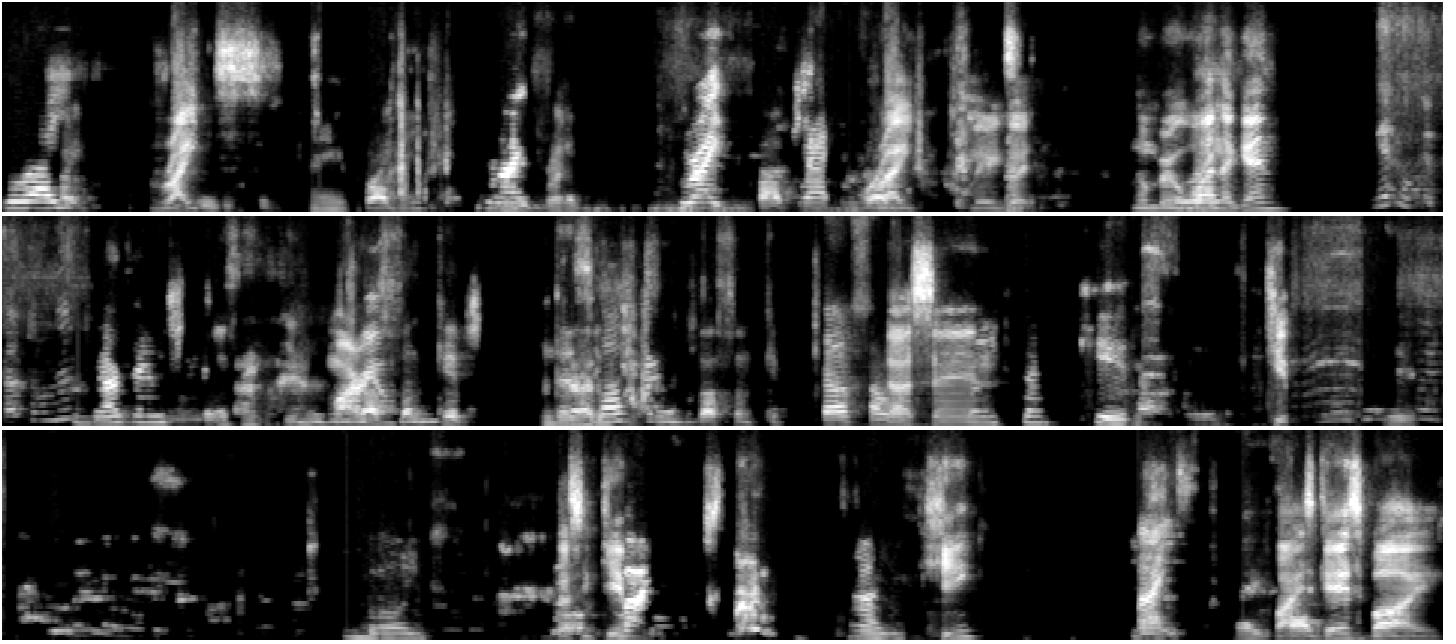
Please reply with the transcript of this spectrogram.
Right. Right. Right. Right. Right. Right. Right. Very good. Number one again. Doesn't. Doesn't keep. Mario. Doesn't keep. Doesn't. Doesn't keep. Doesn't. Doesn't Kids. keep. Boys. Doesn't keep. Right. He Buys. buys. ¿Qué es buy?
